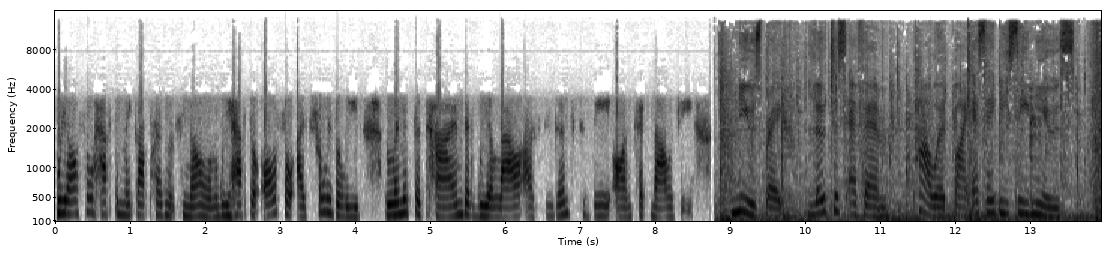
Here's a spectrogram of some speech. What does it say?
We also have to make our presence known. We have to also, I truly believe, limit the time that we allow our students to be on technology. Newsbreak, Lotus FM, powered by SABC News.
